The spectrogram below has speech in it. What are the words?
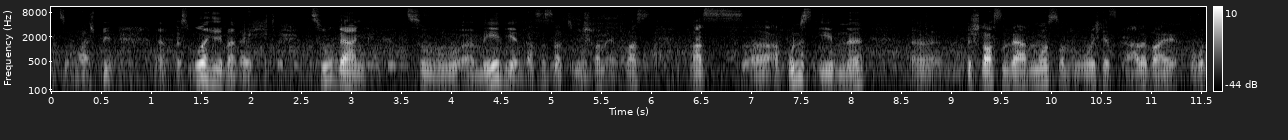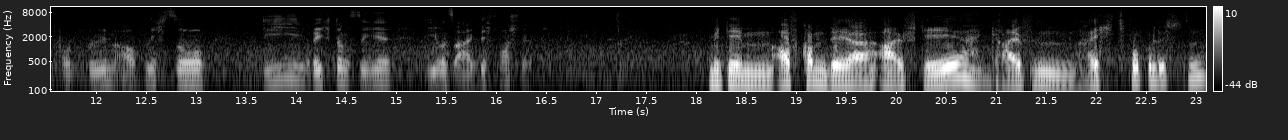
wie zum Beispiel äh, das Urheberrecht, Zugang zu äh, Medien, das ist natürlich schon etwas, was äh, auf Bundesebene äh, beschlossen werden muss und wo ich jetzt gerade bei Rot-Rot-Grün auch nicht so die Richtung sehe, die uns eigentlich vorschwebt. Mit dem Aufkommen der AfD greifen Rechtspopulisten,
